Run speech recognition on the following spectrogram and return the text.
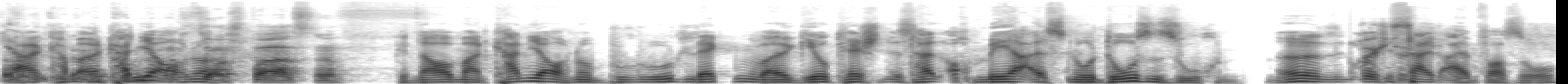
Ja, kann, man kann ja auch noch. Auch Spaß, ne? Genau, man kann ja auch nur Blut lecken, weil Geocachen ist halt auch mehr als nur Dosen suchen. Ne? Ist halt einfach so.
